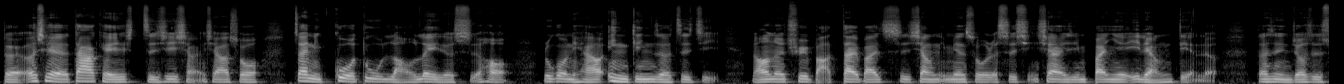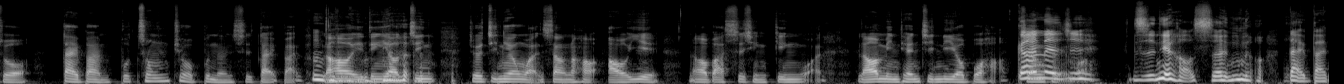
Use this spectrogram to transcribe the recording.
对，而且大家可以仔细想一下，说在你过度劳累的时候，如果你还要硬盯着自己，然后呢去把代办事项里面所有的事情，现在已经半夜一两点了，但是你就是说代办不终究不能是代办，然后一定要今就今天晚上，然后熬夜，然后把事情盯完，然后明天精力又不好，刚刚那句。执念好深哦，代办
